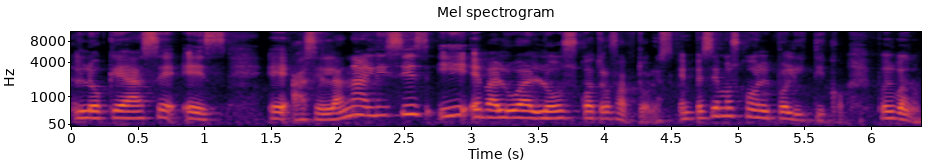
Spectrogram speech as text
lo que hace es eh, hacer el análisis y evalúa los cuatro factores. Empecemos con el político. Pues bueno,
